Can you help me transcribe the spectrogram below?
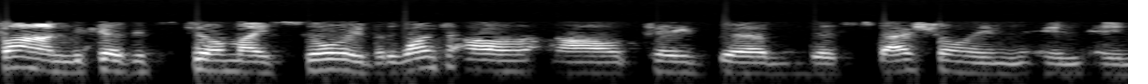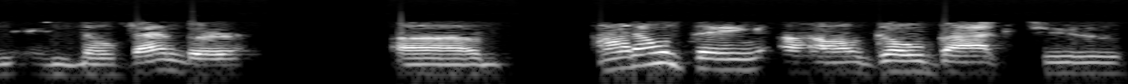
fun because it's still my story. But once I'll I'll take the the special in in in, in November, um, I don't think I'll go back to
